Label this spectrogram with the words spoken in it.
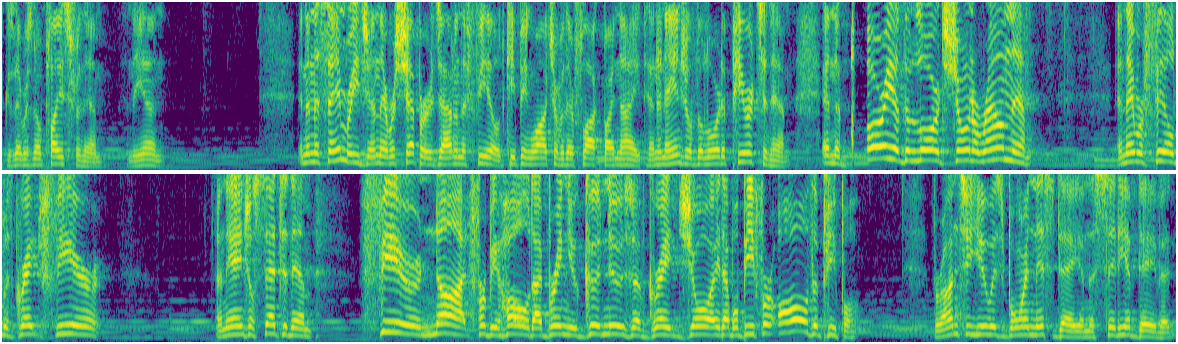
because there was no place for them in the inn. And in the same region, there were shepherds out in the field, keeping watch over their flock by night. And an angel of the Lord appeared to them, and the glory of the Lord shone around them. And they were filled with great fear. And the angel said to them, Fear not, for behold, I bring you good news of great joy that will be for all the people. For unto you is born this day in the city of David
